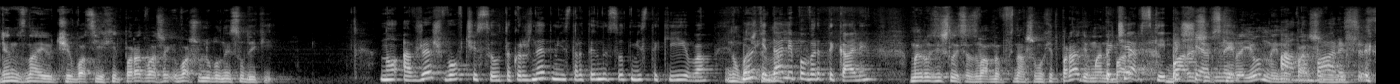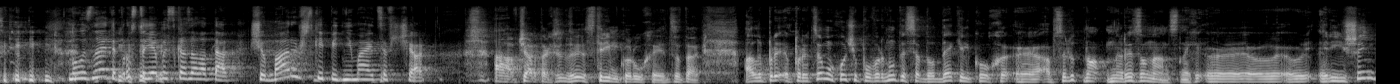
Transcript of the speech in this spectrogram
Я не знаю, чи у вас є хід парад, ваш, ваш улюблений суд який? Ну а вже ж Вовчий суд, окружний адміністративний суд міста Києва. Ну, Ну, і далі по вертикалі. Ми розійшлися з вами в нашому хіт-параді. У мене Бар- Печерський, Баришівський районний на ну, першому місці. Баришівський. Ну, ви знаєте, просто я би сказала так, що Баришський піднімається в чартах. А, в чартах стрімко рухається, так. Але при, при цьому хочу повернутися до декількох е, абсолютно резонансних е, е, рішень,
